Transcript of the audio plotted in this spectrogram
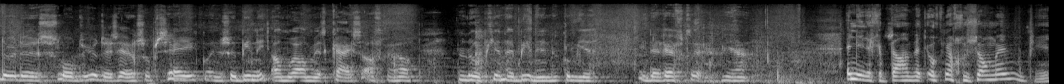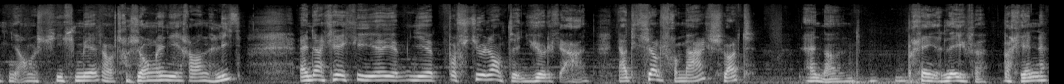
door de slotdeur, dus ergens opzij. Je zo binnen, allemaal met kaars afgehaald. Dan loop je naar binnen en dan kom je in de refter. Ja. En in de kapel werd ook nog gezongen. Ik weet niet alles iets meer. Er wordt gezongen in ieder geval een lied. En dan kreeg je je, je postulantenjurk aan. Dat had ik zelf gemaakt, zwart. En dan begin je leven beginnen.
